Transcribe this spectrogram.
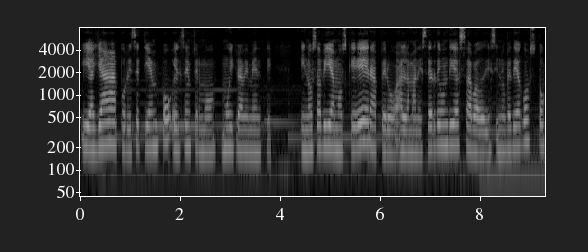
y allá por ese tiempo él se enfermó muy gravemente y no sabíamos qué era, pero al amanecer de un día sábado 19 de agosto,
